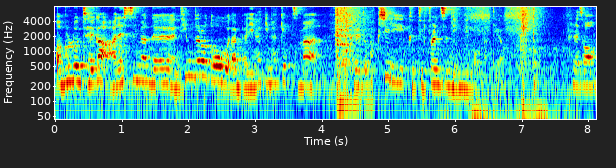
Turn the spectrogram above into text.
아, 물론 제가 안 했으면은 힘들어도 남편이 하긴 하겠지만 그래도 확실히 그 디퍼런스는 있는 것 같아요. 그래서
